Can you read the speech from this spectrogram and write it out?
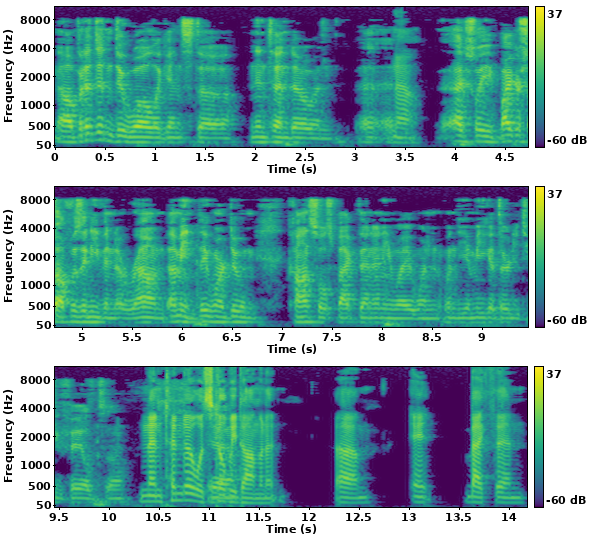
No, but it didn't do well against uh, Nintendo and, and no. Actually, Microsoft wasn't even around. I mean, they weren't doing consoles back then anyway. When when the Amiga 32 failed, so Nintendo would still yeah. be dominant. Um, it back then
